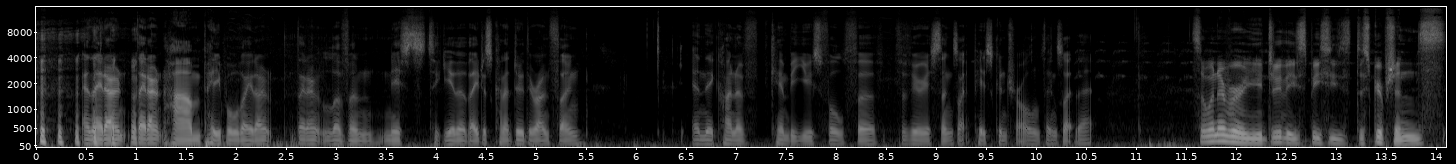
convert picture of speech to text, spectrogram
and they don't they don't harm people. They don't they don't live in nests together. They just kind of do their own thing, and they kind of can be useful for for various things like pest control and things like that. So whenever you do these species descriptions,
